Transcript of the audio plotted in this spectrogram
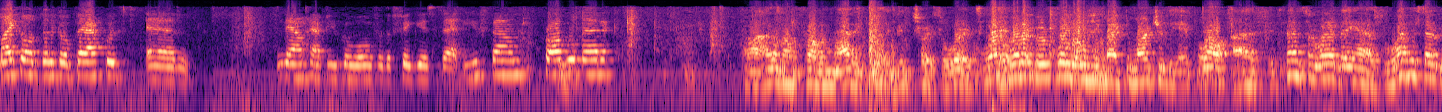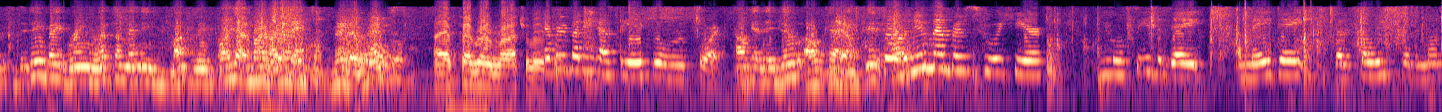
Michael, I'm going to go backwards and now have you go over the figures that you found problematic. Uh, I don't know, if problematic is a good choice of words. What, what are what are you using, Mike, the March or the April? Well, uh, it depends on what everybody has. What is their, did anybody bring with them any monthly? reports? I got March and April. I have February, March, and April. Everybody has the April report. Okay, they do? Okay. For the new members who are here, you will see the date, a May date, but it's always for the month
